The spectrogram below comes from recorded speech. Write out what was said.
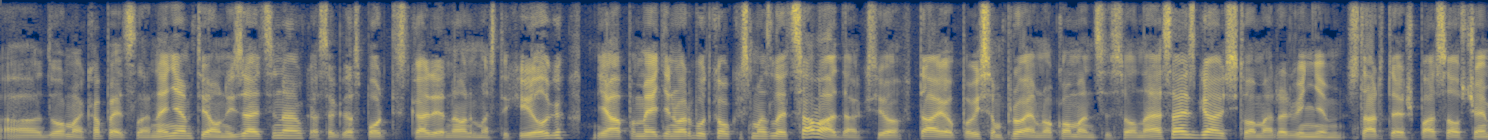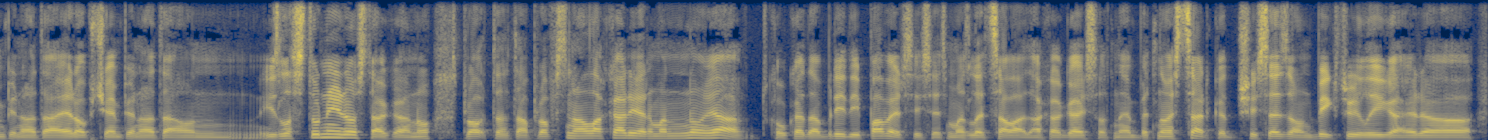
Domāju, kāpēc lai neņemtu jaunu izaicinājumu, kā saka, tā sportiskā karjera nav nemaz tik ilga. Jāpamēģina varbūt kaut kas mazliet savādāks, jo tā jau pavisam projām no komandas es vēl neesmu aizgājis. Tomēr ar viņiem startējuši pasaules čempionātā, Eiropas čempionātā un izlases turnīros. Tā kā nu, tā, tā profesionālā karjera man nu, jā, kaut kādā brīdī pavērsīsies mazliet savādākā gaisotnē. Bet nu, es ceru, ka šī sezona Big Tree līgā ir uh,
